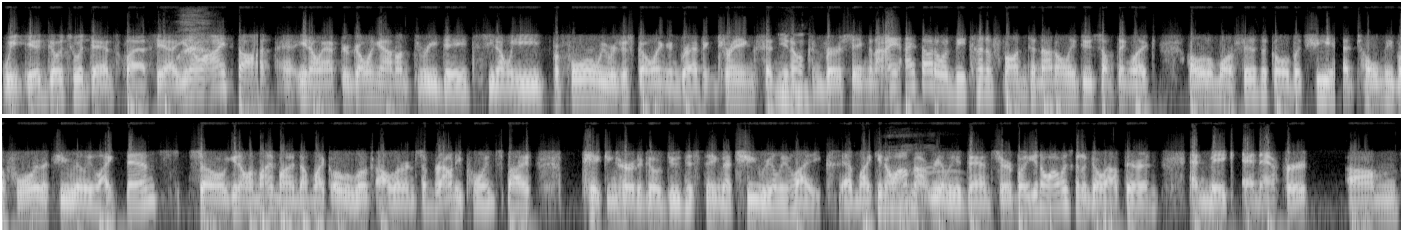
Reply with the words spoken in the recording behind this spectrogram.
We did go to a dance class. Yeah, you know, I thought, uh, you know, after going out on three dates, you know, we before we were just going and grabbing drinks and you know conversing, and I I thought it would be kind of fun to not only do something like a little more physical, but she had told me before that she really liked dance. So you know, in my mind, I'm like, oh look, I'll earn some brownie points by taking her to go do this thing that she really likes. And like, you know, I'm not really a dancer, but you know, I was going to go out there and and make an effort. Um,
